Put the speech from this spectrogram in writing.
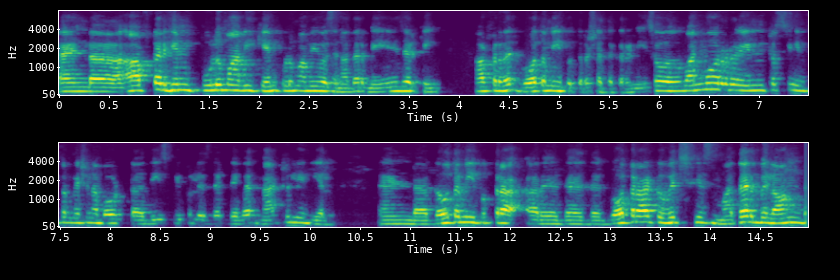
And uh, after him, Pulumavi came. Pulumavi was another major king. After that, Gautami Putra Shatakarni. So one more interesting information about uh, these people is that they were matrilineal. And uh, Gautami Putra, or the, the Gotra to which his mother belonged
